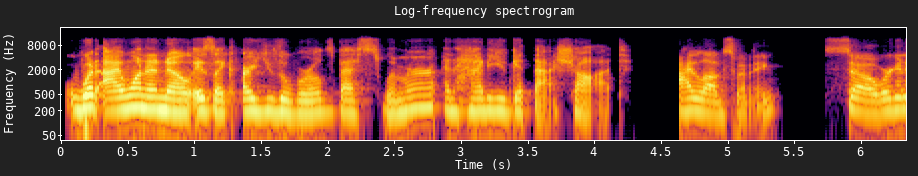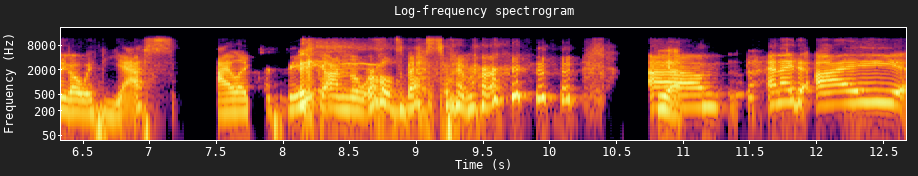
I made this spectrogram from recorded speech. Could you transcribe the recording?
What I want to know is like, are you the world's best swimmer, and how do you get that shot? I love swimming. So we're going to go with yes. I like to think I'm the world's best swimmer. Yeah. Um, and I, I,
